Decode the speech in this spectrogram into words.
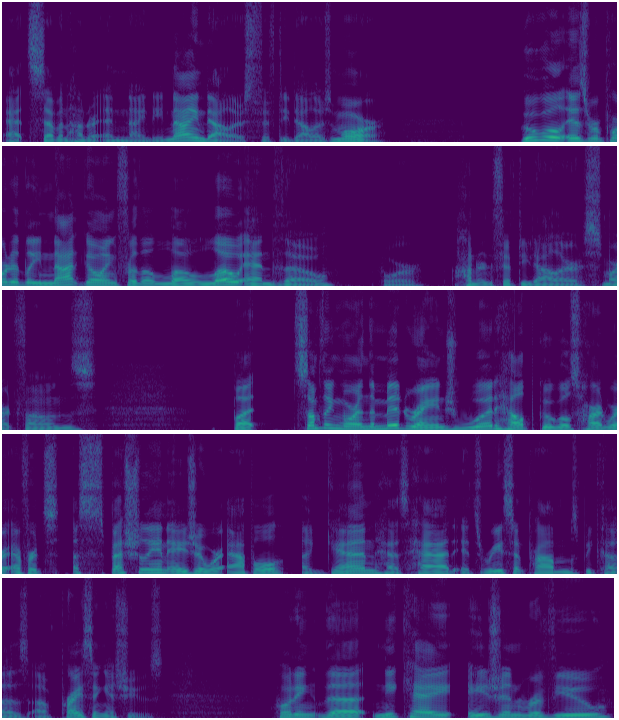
at $799, $50 more. Google is reportedly not going for the low, low end, though, for $150 smartphones, but something more in the mid range would help Google's hardware efforts, especially in Asia, where Apple, again, has had its recent problems because of pricing issues. Quoting the Nikkei Asian Review,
